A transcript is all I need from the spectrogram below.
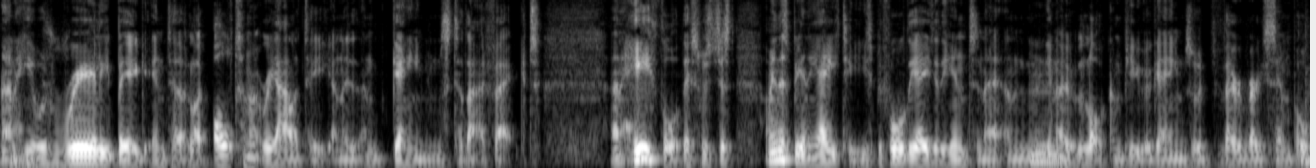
and he was really big into like alternate reality and and games to that effect. And he thought this was just, I mean, this being the 80s, before the age of the internet, and, you know, a lot of computer games were very, very simple.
